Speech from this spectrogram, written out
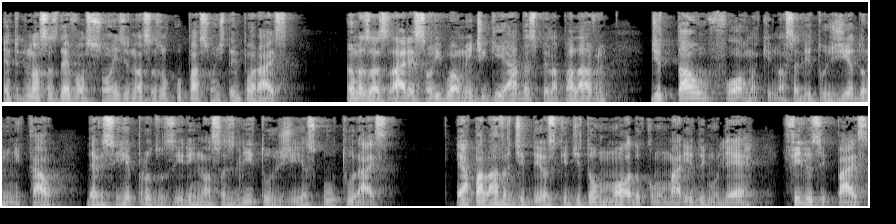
entre nossas devoções e nossas ocupações temporais. Ambas as áreas são igualmente guiadas pela palavra, de tal forma que nossa liturgia dominical deve se reproduzir em nossas liturgias culturais. É a palavra de Deus que dita o modo como marido e mulher, filhos e pais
